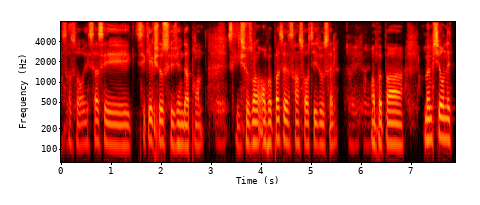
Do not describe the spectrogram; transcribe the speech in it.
Ça sort. Et ça, c'est, c'est quelque chose que je viens d'apprendre. C'est quelque chose, on, peut pas s'en sortir tout seul. On peut pas, même si on est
